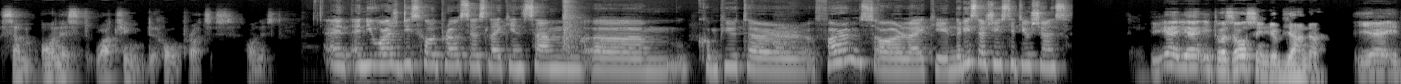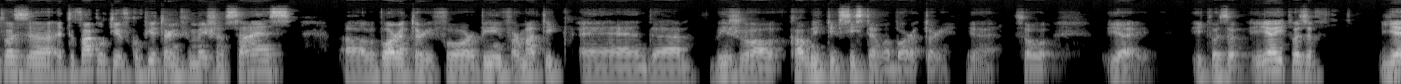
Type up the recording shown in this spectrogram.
some honest watching the whole process, honest. And, and you watch this whole process like in some um, computer firms or like in the research institutions? Yeah, yeah, it was also in Ljubljana. Yeah, it was uh, at the Faculty of Computer Information Science, uh, laboratory for bioinformatics and um, visual cognitive system laboratory. Yeah, so yeah, it was a yeah, it was a yeah,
